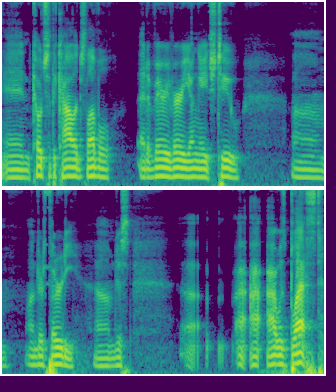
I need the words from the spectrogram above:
and coached at the college level at a very very young age too, um, under 30. Um, just uh, I, I was blessed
